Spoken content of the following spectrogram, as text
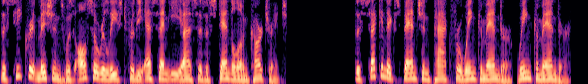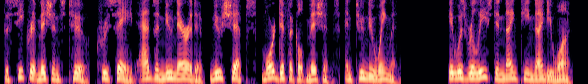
The Secret Missions was also released for the SNES as a standalone cartridge. The second expansion pack for Wing Commander, Wing Commander, The Secret Missions 2, Crusade adds a new narrative, new ships, more difficult missions, and two new wingmen. It was released in 1991.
